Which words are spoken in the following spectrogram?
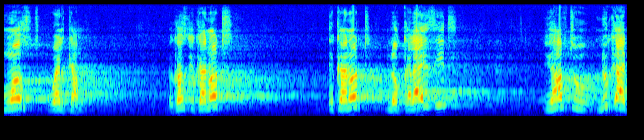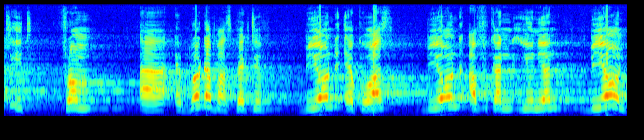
most welcome because you cannot, you cannot localize it. You have to look at it from uh, a broader perspective beyond ECOWAS, beyond African Union, beyond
